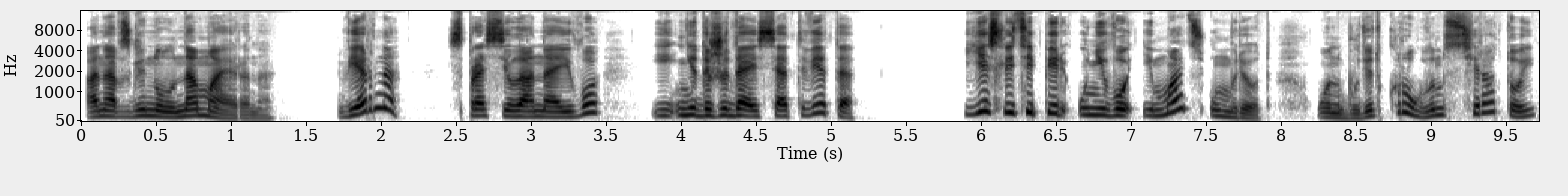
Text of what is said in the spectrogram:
Она взглянула на Майрона верно?» — спросила она его, и, не дожидаясь ответа, «Если теперь у него и мать умрет, он будет круглым сиротой».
